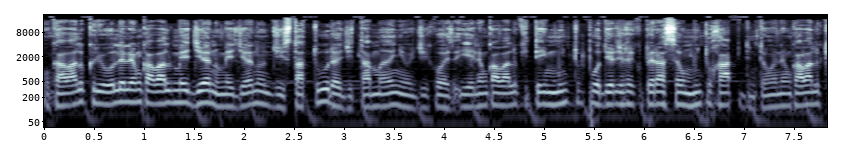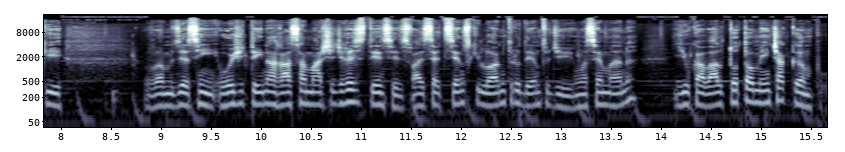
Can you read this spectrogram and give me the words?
O cavalo crioulo ele é um cavalo mediano, mediano de estatura, de tamanho, de coisa. E ele é um cavalo que tem muito poder de recuperação, muito rápido. Então ele é um cavalo que vamos dizer assim, hoje tem na raça a marcha de resistência. Eles fazem 700 km dentro de uma semana e o cavalo totalmente a campo.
